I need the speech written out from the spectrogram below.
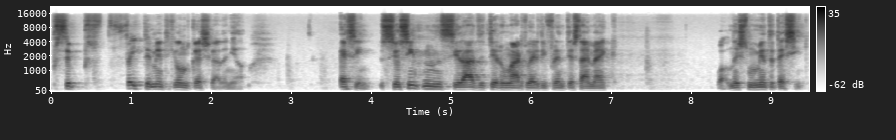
perceber perfeitamente aquilo onde quer chegar, Daniel. É assim, se eu sinto necessidade de ter um hardware diferente deste iMac, well, neste momento até sinto,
